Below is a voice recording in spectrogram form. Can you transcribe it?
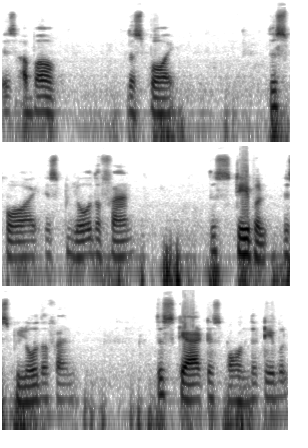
is above this boy. This boy is below the fan. This table is below the fan. This cat is on the table.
